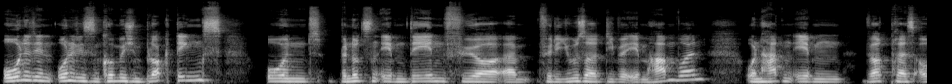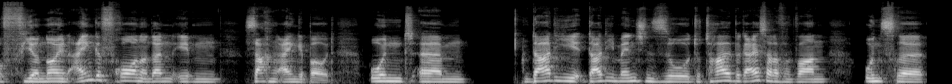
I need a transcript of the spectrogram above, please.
ohne den, ohne diesen komischen Block-Dings und benutzen eben den für, ähm, für die User, die wir eben haben wollen und hatten eben WordPress auf 4.9 eingefroren und dann eben Sachen eingebaut. Und ähm, da die, da die Menschen so total begeistert davon waren, unsere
